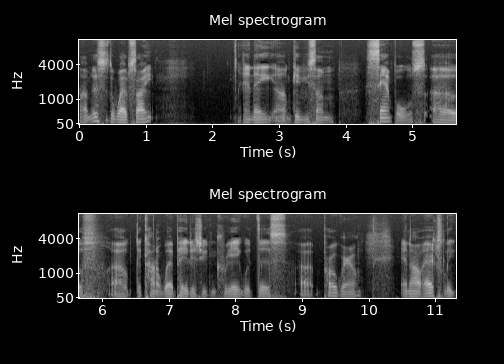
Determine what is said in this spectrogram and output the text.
um, this is the website, and they um, give you some samples of the kind of web pages you can create with this program and I'll actually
